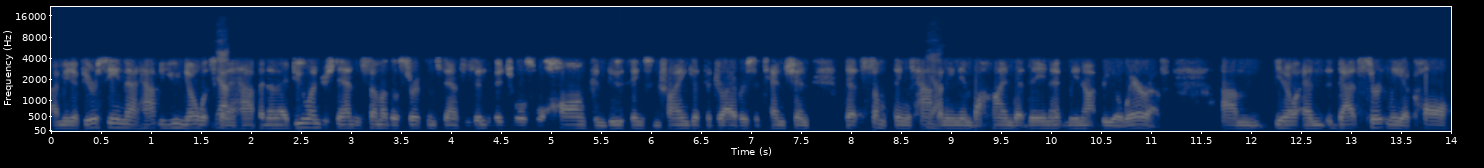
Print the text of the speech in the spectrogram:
I mean, if you're seeing that happen, you know what's yep. going to happen. And I do understand in some of those circumstances, individuals will honk and do things and try and get the driver's attention that something's happening yep. in behind that they may not be aware of. Um, you know, and that's certainly a call.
